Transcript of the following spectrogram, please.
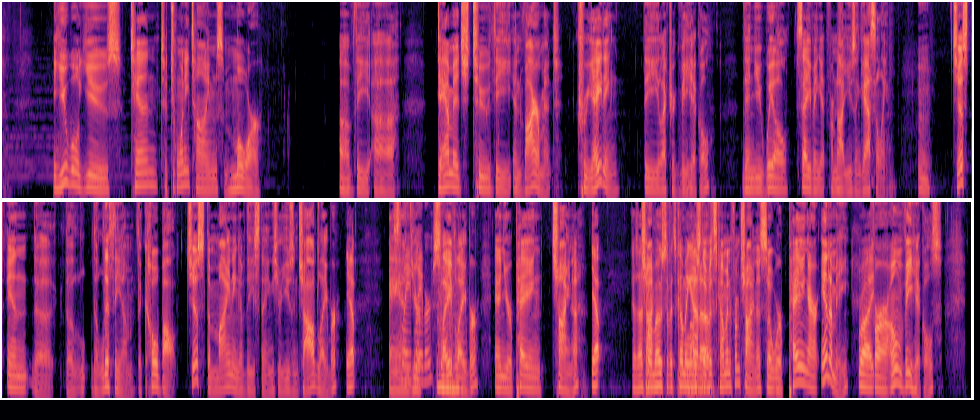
You will use ten to twenty times more of the uh, damage to the environment creating the electric vehicle than you will saving it from not using gasoline Mm. just in the the the lithium, the cobalt, just the mining of these things, you're using child labor Yep. and Slave you're- labor. slave Mhm. labor, and you're paying China. Yep. Because that's Chi- where most of it's coming Most out of Most of. it's coming from China, so we're paying our enemy right. for our own vehicles.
